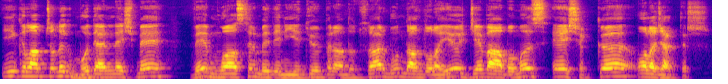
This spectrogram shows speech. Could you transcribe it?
İnkılapçılık modernleşme ve muasır medeniyeti ön planda tutar. Bundan dolayı cevabımız E şıkkı olacaktır.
